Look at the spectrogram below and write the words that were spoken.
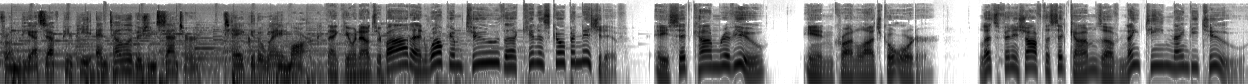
From the SFPP and Television Center, take it away, Mark. Thank you, Announcer Bot, and welcome to the Kinescope Initiative, a sitcom review in chronological order. Let's finish off the sitcoms of 1992.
